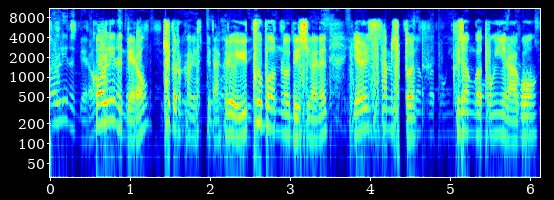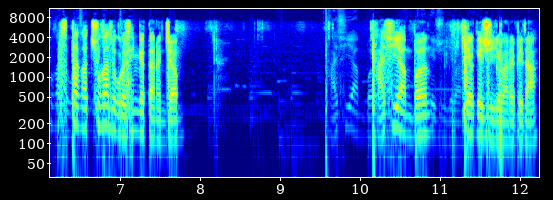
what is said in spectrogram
걸리는 대로? 꼴리는 대로 키도록 하겠습니다. 그리고 유튜브 업로드 시간은 10시 30분. 그 전과 동일하고 스타가 추가적으로 생겼다는 점 다시 한번 기억해 주시기 바랍니다.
